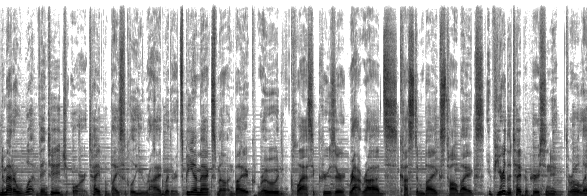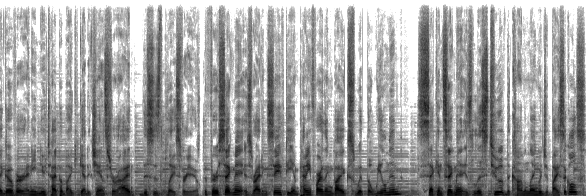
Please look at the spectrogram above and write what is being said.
No matter what vintage or type of bicycle you ride, whether it's BMX, mountain bike, road, classic cruiser, rat rods, custom bikes, tall bikes, if you're the type of person who'd throw a leg over any new type of bike you get a chance to ride, this is the place for you. The first segment is riding safety and penny farthing bikes with the Wheelmen. Second segment is list two of the common language of bicycles.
